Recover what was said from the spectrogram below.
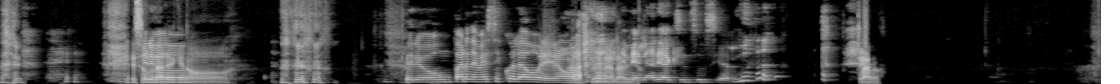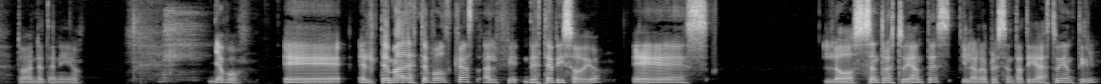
es un área que no... Pero un par de meses colaboré la en el área de acción social. Claro. Todo entretenido. Ya pues. el tema de este podcast, al de este episodio, es los centros estudiantes y la representatividad estudiantil.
